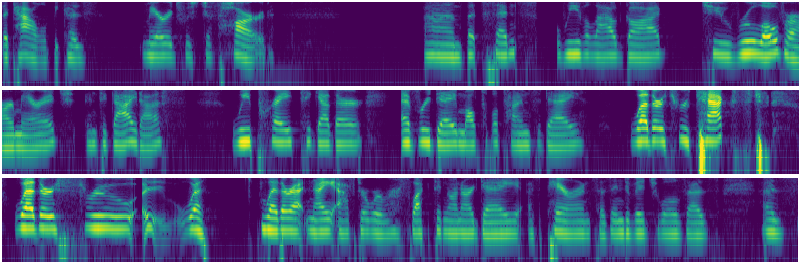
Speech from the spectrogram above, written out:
the towel because marriage was just hard. Um, but since we've allowed God to rule over our marriage and to guide us, we pray together every day, multiple times a day, whether through text, whether through uh, whether at night after we're reflecting on our day as parents, as individuals, as as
